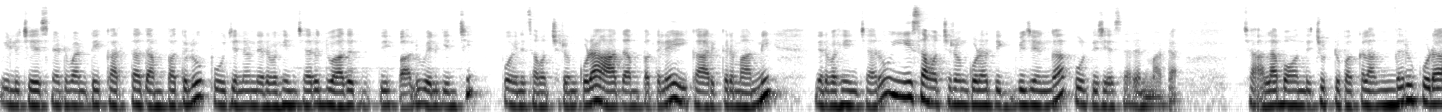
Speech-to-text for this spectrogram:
వీళ్ళు చేసినటువంటి కర్త దంపతులు పూజను నిర్వహించారు. ద్వాదశ దీపాలు వెలిగించి పోయిన సంవత్సరం కూడా ఆ దంపతులే ఈ కార్యక్రమాన్ని నిర్వహించారు. ఈ సంవత్సరం కూడా దిగ్విజయంగా పూర్తి చేశారనమాట చాలా బాగుంది. చుట్టుపక్కల అందరూ కూడా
